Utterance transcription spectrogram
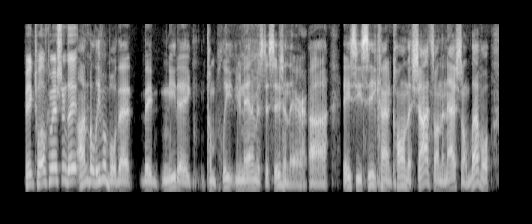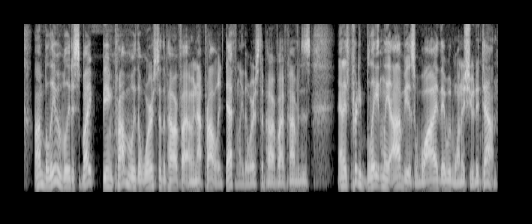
Big 12 commissioner, they unbelievable that they need a complete unanimous decision there. Uh, ACC kind of calling the shots on the national level, unbelievably, despite being probably the worst of the Power Five. I mean, not probably, definitely the worst of the Power Five conferences. And it's pretty blatantly obvious why they would want to shoot it down.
